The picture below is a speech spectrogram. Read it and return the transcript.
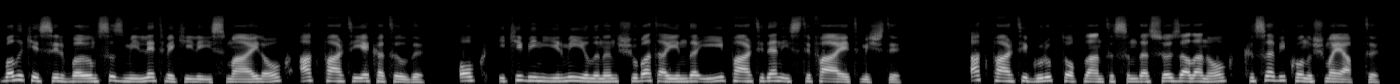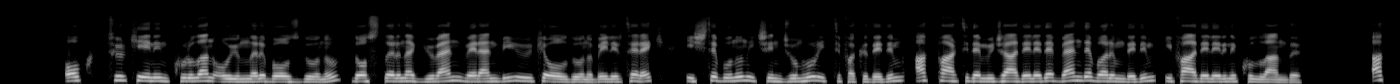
Balıkesir Bağımsız Milletvekili İsmail Ok, AK Parti'ye katıldı. Ok, 2020 yılının Şubat ayında İyi Parti'den istifa etmişti. AK Parti grup toplantısında söz alan Ok, kısa bir konuşma yaptı. Ok, Türkiye'nin kurulan oyunları bozduğunu, dostlarına güven veren bir ülke olduğunu belirterek, işte bunun için Cumhur İttifakı dedim, AK Parti'de mücadelede ben de varım dedim, ifadelerini kullandı. AK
